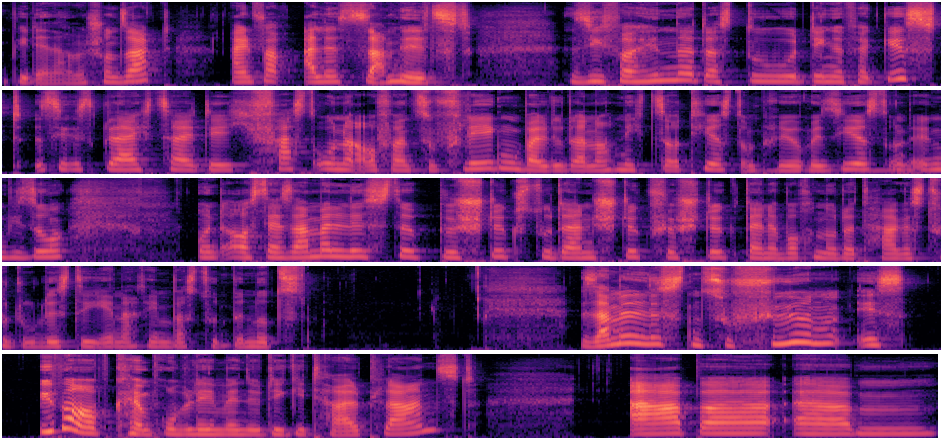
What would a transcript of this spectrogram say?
wie der Name schon sagt, einfach alles sammelst. Sie verhindert, dass du Dinge vergisst. Sie ist gleichzeitig fast ohne Aufwand zu pflegen, weil du da noch nicht sortierst und priorisierst und irgendwie so. Und aus der Sammelliste bestückst du dann Stück für Stück deine Wochen- oder Tages-To-Do-Liste, je nachdem, was du benutzt. Sammellisten zu führen ist überhaupt kein Problem, wenn du digital planst. Aber ähm,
